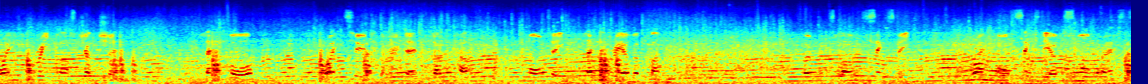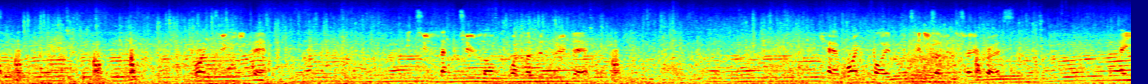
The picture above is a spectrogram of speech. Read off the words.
Right 3 past junction, left 4, right 2 through dip, don't cut, 40, left 3 over bump, opens long, 60, right 4, 60 over small crest, right 2 keep in, into left 2 long, 100 through dip, care, right 5 continues over toe crest, 80,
